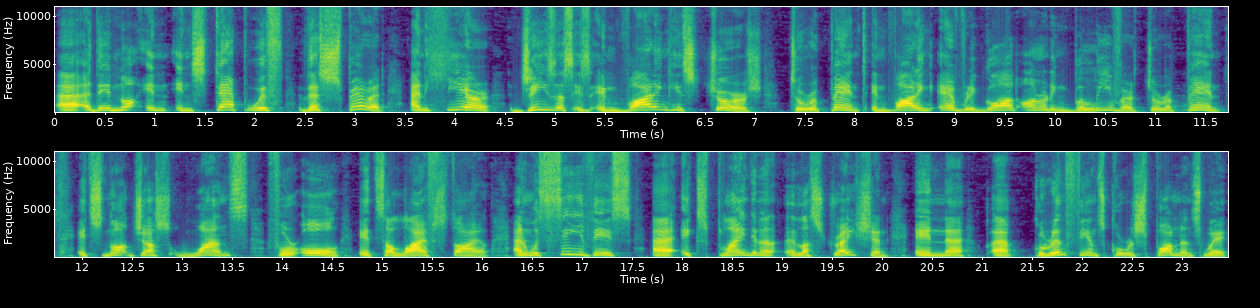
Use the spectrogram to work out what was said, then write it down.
uh, they're not in, in step with the Spirit. And here, Jesus is inviting his church to repent, inviting every God honoring believer to repent. It's not just once for all, it's a lifestyle. And we see this uh, explained in an illustration in uh, uh, Corinthians correspondence where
